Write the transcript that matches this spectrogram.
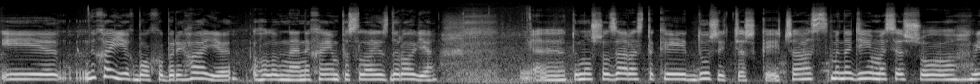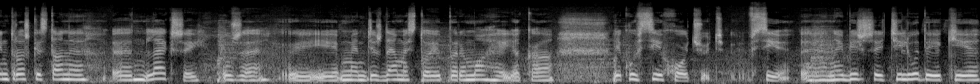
і нехай їх Бог оберігає. Головне, нехай їм посилає здоров'я. Е, Тому що зараз такий дуже тяжкий час. Ми надіємося, що він трошки стане е, легший уже, і ми діждемось тої перемоги, яка, яку всі хочуть. Всі Е, найбільше ті люди, які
